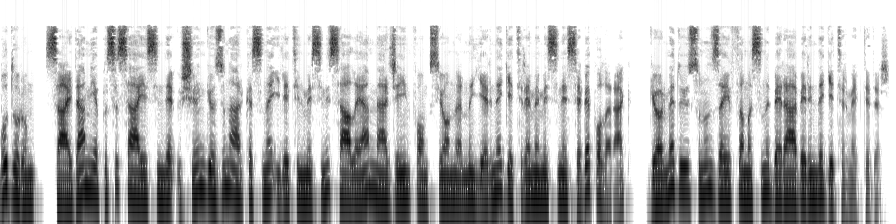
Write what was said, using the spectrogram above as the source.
Bu durum, saydam yapısı sayesinde ışığın gözün arkasına iletilmesini sağlayan merceğin fonksiyonlarını yerine getirememesine sebep olarak, görme duyusunun zayıflamasını beraberinde getirmektedir.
